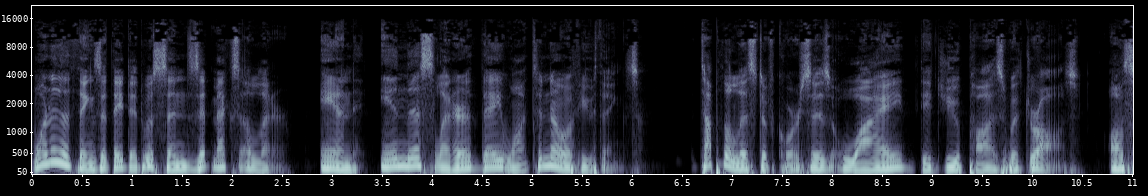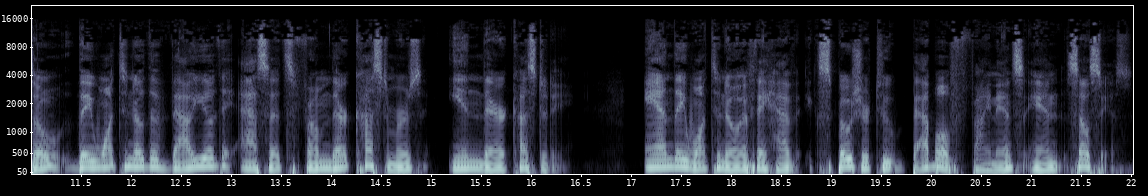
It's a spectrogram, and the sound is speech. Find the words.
One of the things that they did was send ZipMex a letter. And in this letter, they want to know a few things. Top of the list, of course, is why did you pause withdrawals? Also, they want to know the value of the assets from their customers in their custody. And they want to know if they have exposure to Babel Finance and Celsius.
